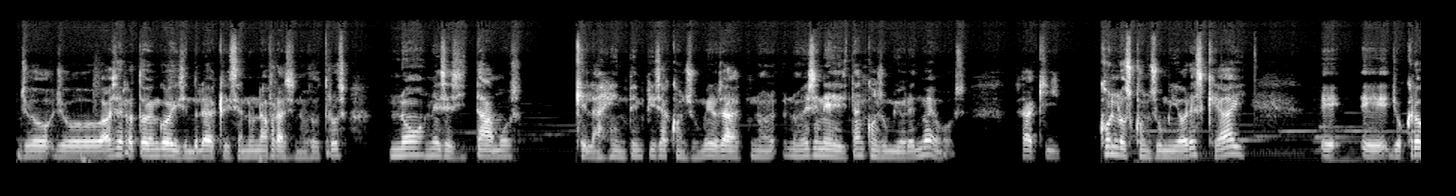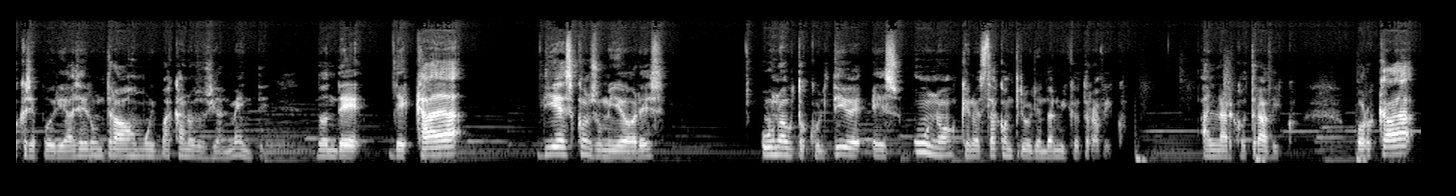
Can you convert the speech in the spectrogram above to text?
Yo, yo hace rato vengo diciéndole a Cristian una frase, nosotros no necesitamos que la gente empiece a consumir, o sea, no, se necesitan consumidores nuevos. O sea, aquí con los consumidores que hay, eh, eh, yo creo que se podría hacer un trabajo muy bacano socialmente, donde de cada 10 consumidores, uno autocultive es uno que no está contribuyendo al microtráfico, al narcotráfico. Por cada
